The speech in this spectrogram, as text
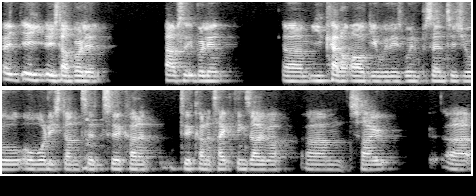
he, he's done brilliant, absolutely brilliant. Um, you cannot argue with his win percentage or, or what he's done to, to kind of to kind of take things over. Um, so uh,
